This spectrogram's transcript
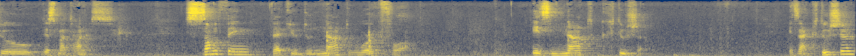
to this matanis. Something that you do not work for is not Kedusha. It's not Kedusha,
